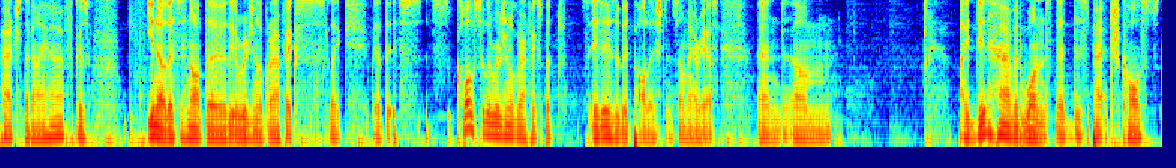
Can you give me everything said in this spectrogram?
patch that I have, because, you know, this is not the, the original graphics, like, it's, it's close to the original graphics, but it is a bit polished in some areas, and, um, I did have it once that this patch caused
